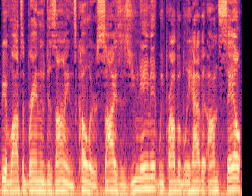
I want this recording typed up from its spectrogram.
we have lots of brand new designs, colors, sizes, you name it. We probably have it on sale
